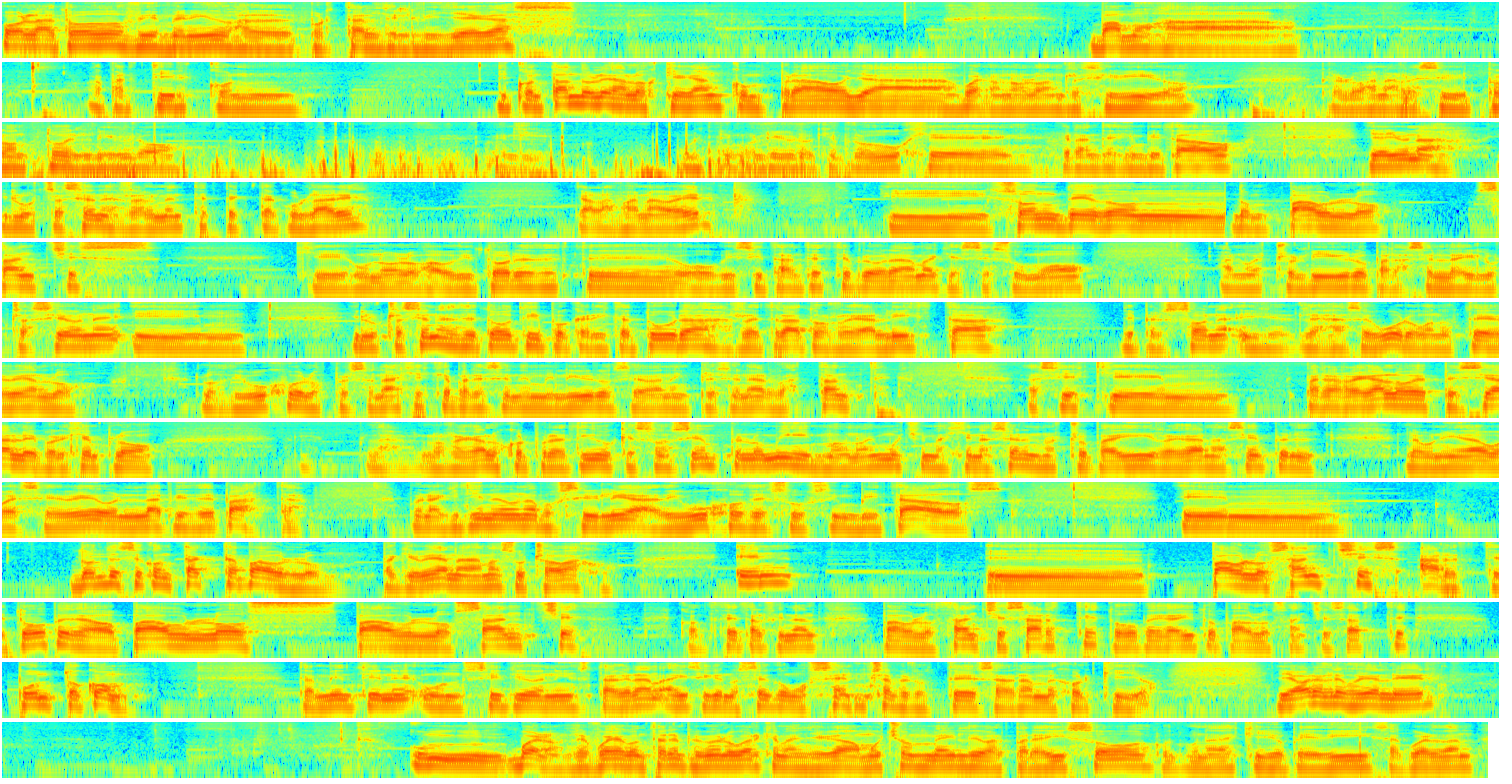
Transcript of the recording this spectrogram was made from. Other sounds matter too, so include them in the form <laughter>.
Hola a todos, bienvenidos al portal del Villegas. Vamos a, a partir con y contándoles a los que han comprado ya, bueno, no lo han recibido, pero lo van a recibir pronto, el libro, el último libro que produje, Grandes Invitados, y hay unas ilustraciones realmente espectaculares, ya las van a ver, y son de don, don Pablo Sánchez, que es uno de los auditores de este, o visitantes de este programa, que se sumó a nuestro libro para hacer las ilustraciones y mm, ilustraciones de todo tipo, caricaturas, retratos realistas de personas y les aseguro, cuando ustedes vean los, los dibujos de los personajes que aparecen en mi libro se van a impresionar bastante. Así es que mm, para regalos especiales, por ejemplo, los regalos corporativos que son siempre lo mismo, no hay mucha imaginación en nuestro país, regalan siempre la unidad USB o el lápiz de pasta. Bueno, aquí tienen una posibilidad, dibujos de sus invitados, Em, ¿Dónde se contacta Pablo? Para que vean nada más su trabajo. En eh, Pablo Sánchez Arte, todo pegado. Pablo, Pablo Sánchez, con Z al final, Pablo Sánchez Arte, todo pegadito, Pablo Sánchez Arte.com. También tiene un sitio en Instagram, ahí sí que no sé cómo se entra, pero ustedes sabrán mejor que yo. Y ahora les voy a leer bueno, les voy a contar en primer lugar que me han llegado muchos mails de Valparaíso. Una vez que yo pedí, ¿se acuerdan?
